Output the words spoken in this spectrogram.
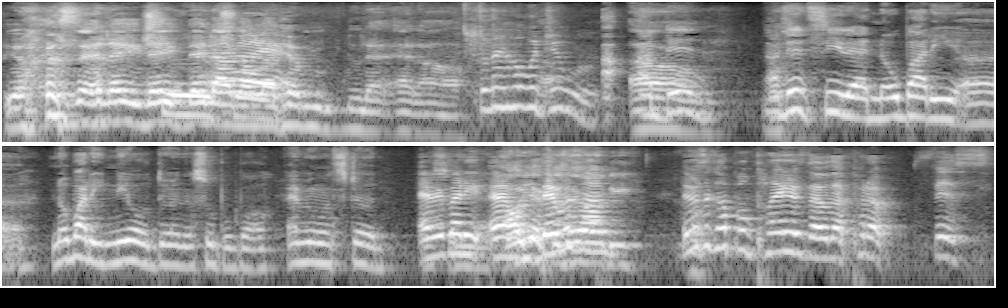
You know what I'm saying? They they True, they not gonna let him do that at all. So then, who would you want? I did. Um, I did see that nobody, uh, nobody kneeled during the Super Bowl. Everyone stood. Everybody. Um, Oh yeah, there was they a, already there was a couple players though that put up fists.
